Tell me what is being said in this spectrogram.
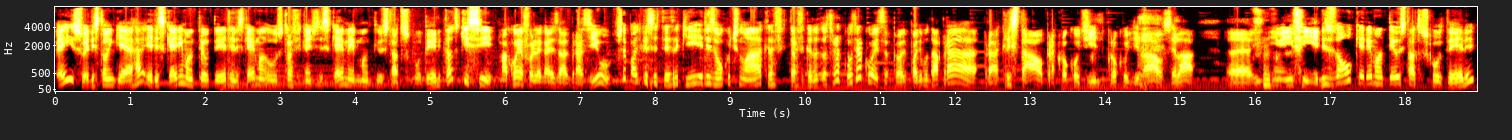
É isso, eles estão em guerra, eles querem manter o deles, eles querem os traficantes eles querem manter o status quo dele. Tanto que se maconha for legalizada no Brasil, você pode ter certeza que eles vão continuar trafi- traficando outra, outra coisa. Pode, mudar pra, pra cristal, pra crocodilo, crocodilau, sei lá. É, e- enfim, eles vão querer manter o status quo dele.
